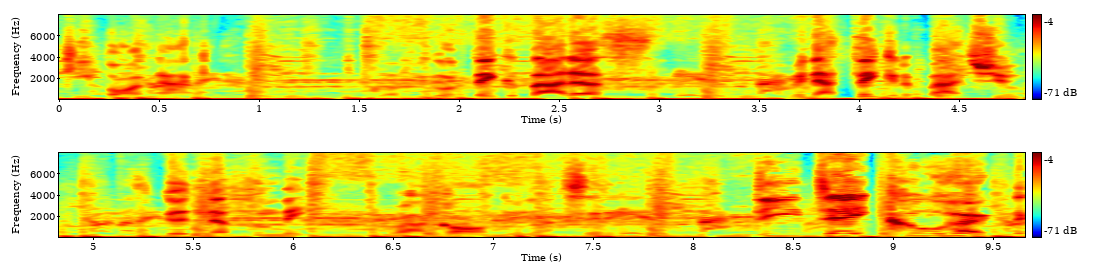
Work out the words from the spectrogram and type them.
keep on knocking it. So if you're gonna think about us, we're not thinking about you. It's good enough for me. Rock on, New York City. DJ Kool Herc, the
